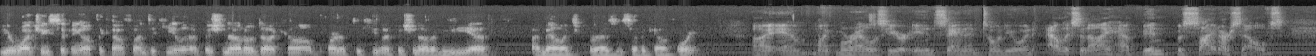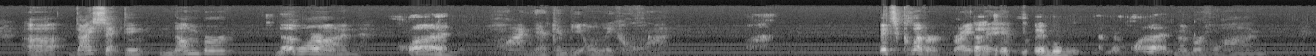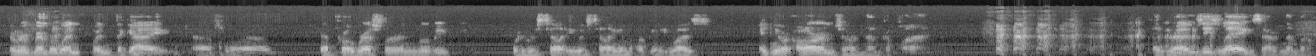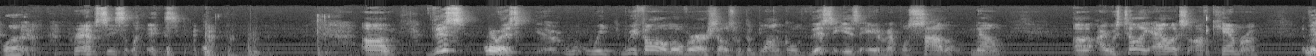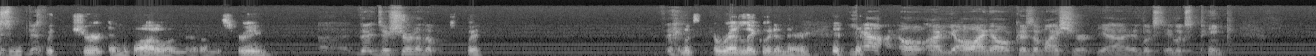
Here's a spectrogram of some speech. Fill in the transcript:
You're watching Sipping Off the Cuff on TequilaAficionado.com, part of Tequila Aficionado Media. I'm Alex Perez in Southern California. I am Mike Morales here in San Antonio, and Alex and I have been beside ourselves uh, dissecting number, Number Juan. Juan. Juan, there can be only Juan. It's clever, right? That's a good movie. Number Juan. Number Juan. Remember when, when the guy uh, for uh, that pro wrestler in the movie, where he was telling he was telling him how good he was, and your arms are number one, and Ramses' legs are number one. Ramses' legs. um, this, Anyway. this we we fell all over ourselves with the blanco. This is a reposado. Now, uh, I was telling Alex off camera, This- this, this- with the shirt and the bottle on the, on the screen, uh, the, the shirt on the with it looks like a red liquid in there. yeah. Oh, yeah, oh, I know because of my shirt. Yeah, it looks it looks pink.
